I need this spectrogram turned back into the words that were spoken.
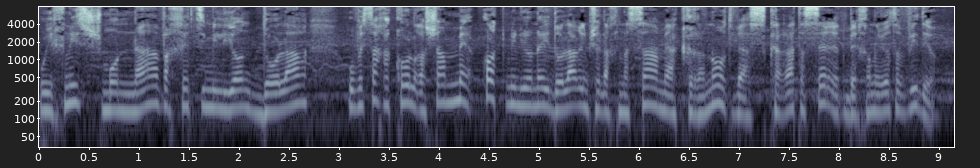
הוא הכניס שמונה וחצי מיליון דולר, ובסך הכל רשם מאות מיליוני דולרים של הכנסה מהקרנות והשכרת הסרט בחנויות הוידאו.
